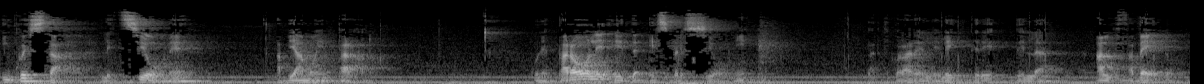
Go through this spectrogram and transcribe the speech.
In questa lezione abbiamo imparato alcune parole ed espressioni, in particolare le lettere dell'alfabeto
